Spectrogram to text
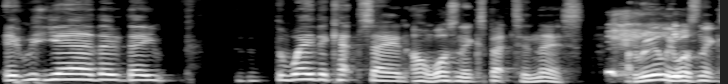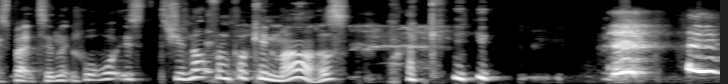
It yeah, they they the way they kept saying, "Oh, I wasn't expecting this. I really wasn't expecting this." Well, what is? She's not from fucking Mars. Like, oh,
